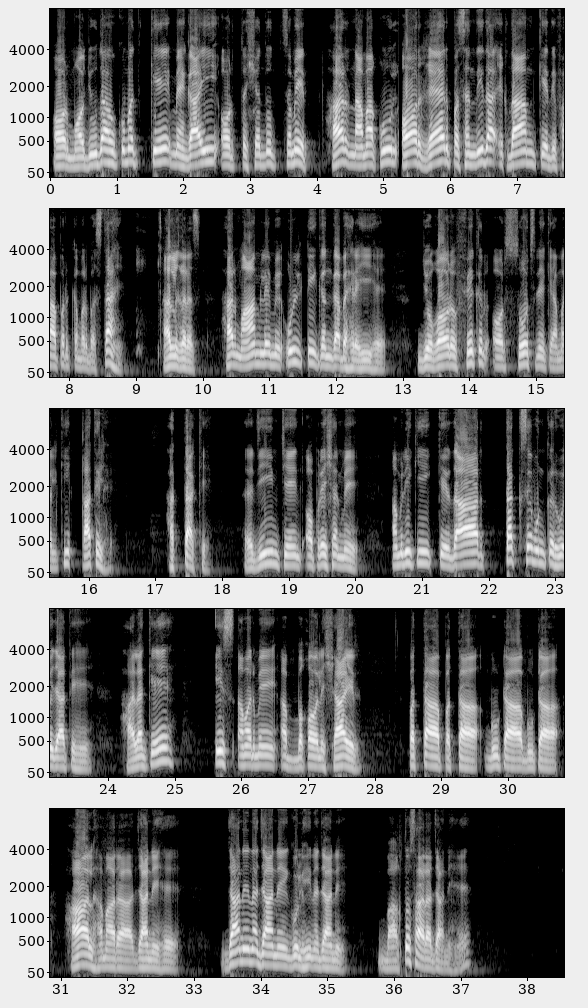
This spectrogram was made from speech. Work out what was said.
اور موجودہ حکومت کے مہنگائی اور تشدد سمیت ہر نامعقول اور غیر پسندیدہ اقدام کے دفاع پر کمر بستہ ہیں۔ الغرض، ہر معاملے میں الٹی گنگا بہہ رہی ہے، جو غور و فکر اور سوچنے کے عمل کی قاتل ہے۔ حتیٰ کہ رجیم چینج آپریشن میں امریکی کردار تک سے منکر ہوئے جاتے ہیں۔ حالانکہ اس امر میں اب بقول شاعر، پتا پتا، بوٹا بوٹا، حال ہمارا جانے ہے۔ جانے نہ جانے، گل ہی نہ جانے، باغ تو سارا جانے ہے۔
